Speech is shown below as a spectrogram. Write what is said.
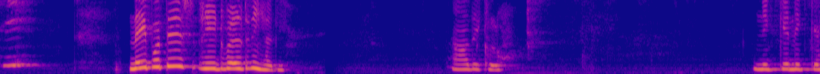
ਸੀ। ਨਹੀਂ ਪੁੱਤੇ ਸਟਰੀਟ ਬੈਲਟ ਨਹੀਂ ਹੈਗੀ। ਆਹ ਦੇਖ ਲਓ। ਨਿੱਕੇ ਨਿੱਕੇ।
